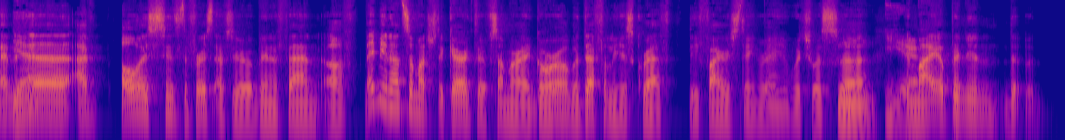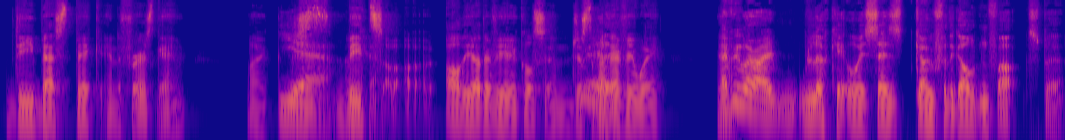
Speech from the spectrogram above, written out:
And yeah. Uh, I've always, since the first F Zero, been a fan of maybe not so much the character of Samurai Goro, but definitely his craft, the Fire Stingray, which was, mm, yeah. in my opinion, the the best pick in the first game. Like, yeah, beats okay. all the other vehicles in just really? about every way. Yeah. Everywhere I look, it always says go for the golden fox, but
